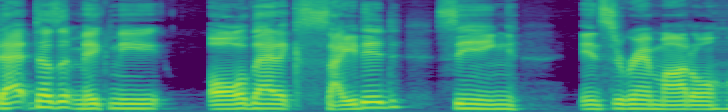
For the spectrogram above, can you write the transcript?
that doesn't make me all that excited seeing Instagram model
